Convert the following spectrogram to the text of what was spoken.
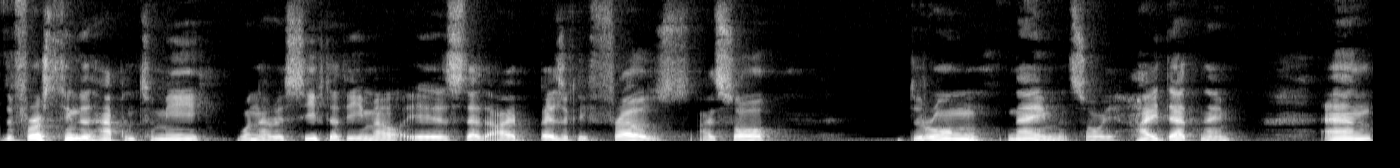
the first thing that happened to me when I received that email is that I basically froze. I saw the wrong name, sorry, hi dead name. And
